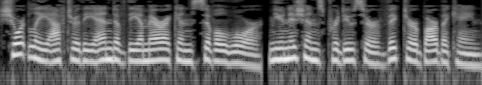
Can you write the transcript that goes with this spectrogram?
Shortly after the end of the American Civil War, munitions producer Victor Barbicane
